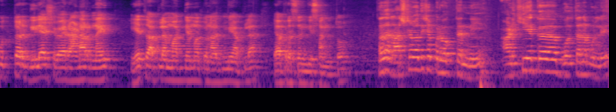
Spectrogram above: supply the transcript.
उत्तर दिल्याशिवाय राहणार नाहीत. हेच आपल्या माध्यमातून आज मी आपल्या या प्रसंगी सांगतो. दादा राष्ट्रवादीच्या प्रवक्त्यांनी आणखी एक बोलताना बोलले.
